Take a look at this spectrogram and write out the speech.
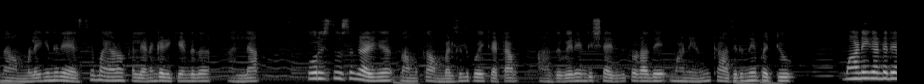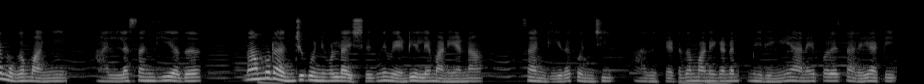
നമ്മളിങ്ങനെ രഹസ്യമായാണോ കല്യാണം കഴിക്കേണ്ടത്? അല്ല. കുറച്ച് ദിവസം കഴിഞ്ഞ് നമുക്ക് അമ്പലത്തിൽ പോയി കെട്ടാം. അതുവരെ എന്റെ ശരീരത്തിൽ തൊടാതെ മണിയണ്ണൻ കാത്തിരുന്നേ പറ്റൂ. മണികണ്ഠന്റെ മുഖം മങ്ങി. അല്ല സംഗീ അത്. നമ്മുടെ അഞ്ചു കുഞ്ഞുങ്ങളുടെ ഐശ്വര്യത്തിന് വേണ്ടിയല്ലേ മണിയണ്ണ? സംഗീത കൊഞ്ചി. അത് കേട്ടത് മണികണ്ഠൻ മിരിങ്ങിയ ആനയെ പോലെ തലയാട്ടി.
